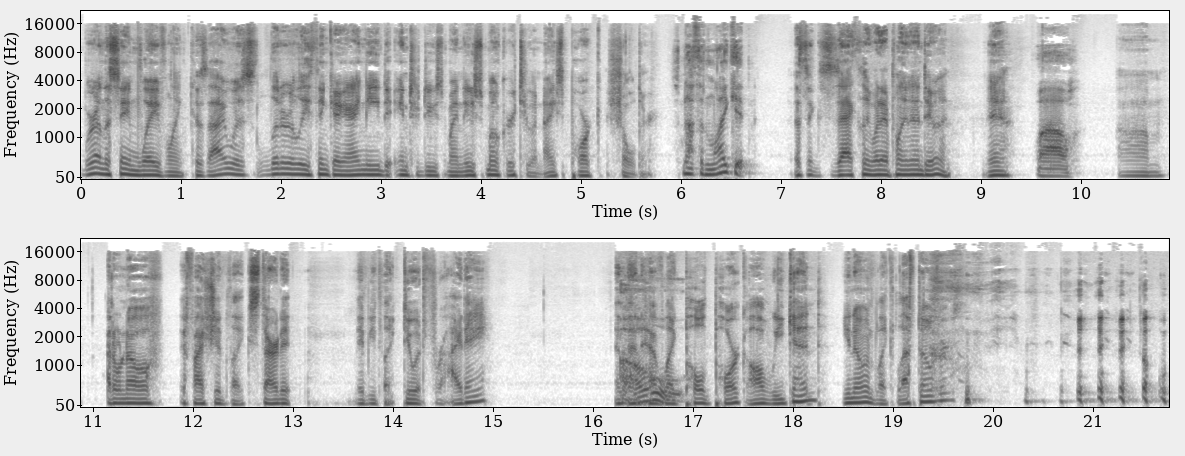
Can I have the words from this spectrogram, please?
We're on the same wavelength because I was literally thinking I need to introduce my new smoker to a nice pork shoulder. It's nothing like it. That's exactly what I plan on doing. Yeah. Wow. Um, I don't know if, if I should like start it, maybe like do it Friday and then have Oh. like pulled pork all weekend, you know, and like leftovers. Oh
